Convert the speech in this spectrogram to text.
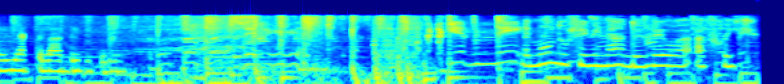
euh, il y a que là deux décennies. Le monde au féminin de VOA Afrique,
